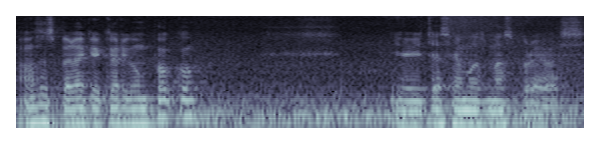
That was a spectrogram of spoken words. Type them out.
Vamos a esperar que cargue un poco y ahorita hacemos más pruebas.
